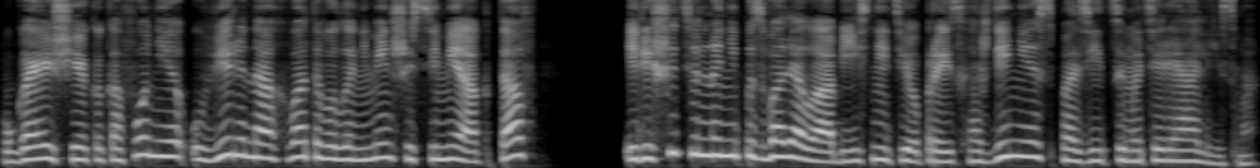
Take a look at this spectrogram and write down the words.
Пугающая какофония уверенно охватывала не меньше семи октав и решительно не позволяла объяснить ее происхождение с позиции материализма.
